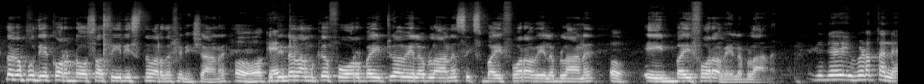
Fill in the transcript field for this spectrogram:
ഇതൊക്കെ പുതിയ കൊർഡോസ സീരീസ് എന്ന് പറഞ്ഞ ഫിനിഷ് ആണ്. ഇതിന്റെ നമുക്ക് ഫോർ ബൈ ടു അവൈലബിൾ ആണ് സിക്സ് ബൈ ഫോർ അവൈലബിൾ ആണ് എയ്റ്റ് ബൈ ഫോർ അവൈലബിൾ ആണ്. ഇതിന്റെ ഇവിടെ തന്നെ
